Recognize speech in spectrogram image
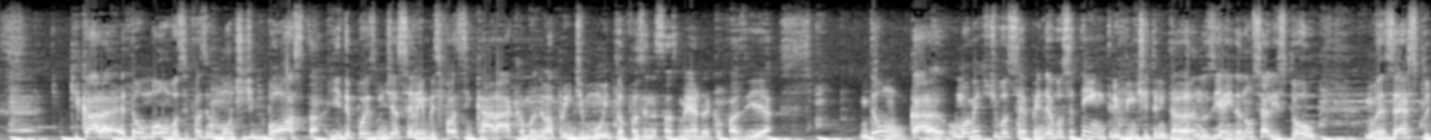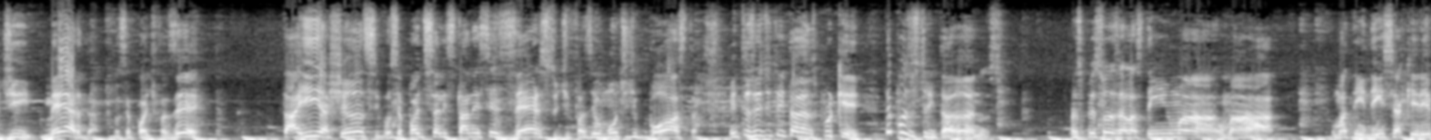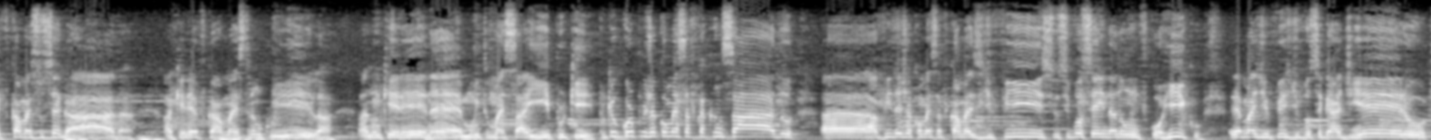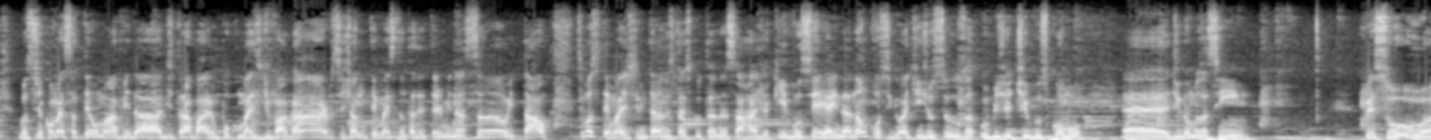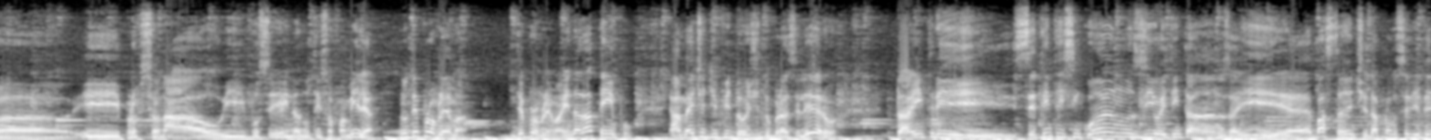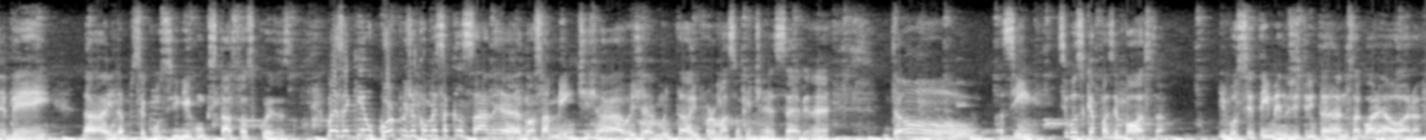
Que, cara, é tão bom você fazer um monte de bosta e depois um dia você lembra e fala assim: caraca, mano, eu aprendi muito fazendo essas merdas que eu fazia. Então, cara, o momento de você aprender, você tem entre 20 e 30 anos e ainda não se alistou no exército de merda que você pode fazer, tá aí a chance, você pode se alistar nesse exército de fazer um monte de bosta entre os 20 e 30 anos. Por quê? Depois dos 30 anos, as pessoas elas têm uma, uma, uma tendência a querer ficar mais sossegada, a querer ficar mais tranquila, a não querer, né, muito mais sair. Por quê? Porque o corpo já começa a ficar cansado, a vida já começa a ficar mais difícil. Se você ainda não ficou rico, é mais difícil de você ganhar dinheiro, você já começa a ter uma vida de trabalho um pouco mais devagar, você já não tem mais tanta determinação e tal. Se você tem mais de 30 anos e está escutando essa rádio aqui, você ainda não conseguiu atingir os seus objetivos como, é, digamos assim, pessoa e profissional e você ainda não tem sua família, não tem problema. Não tem problema, ainda dá tempo. A média de vida hoje do brasileiro tá entre 75 anos e 80 anos aí, é bastante, dá para você viver bem, dá ainda para você conseguir conquistar suas coisas. Mas é que o corpo já começa a cansar, né? Nossa mente já hoje é muita informação que a gente recebe, né? Então, assim, se você quer fazer bosta e você tem menos de 30 anos, agora é a hora.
